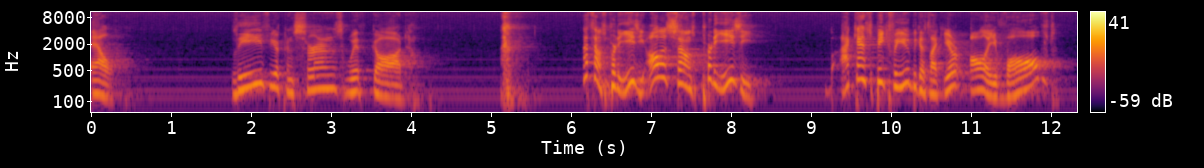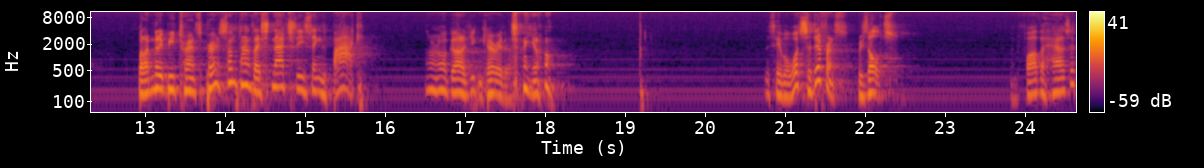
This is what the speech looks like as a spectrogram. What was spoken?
L. Leave your concerns with God. that sounds pretty easy. All this sounds pretty easy. I can't speak for you because, like, you're all evolved, but I'm going to be transparent. Sometimes I snatch these things back. I don't know, God, if you can carry this, you know? They say, well, what's the difference? Results. When Father has it,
